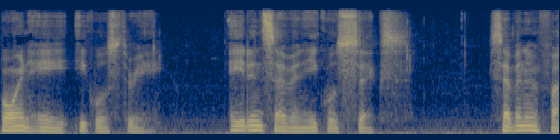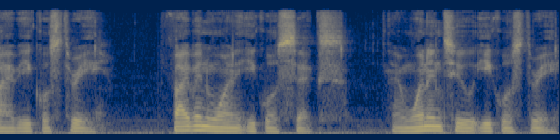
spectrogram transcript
4 and 8 equals 3. 8 and 7 equals 6. 7 and 5 equals 3. 5 and 1 equals 6. And 1 and 2 equals 3.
